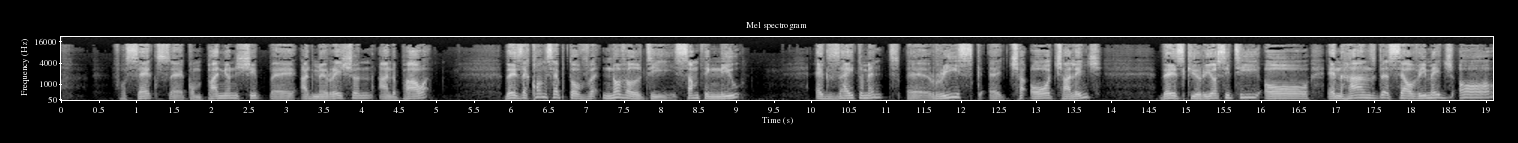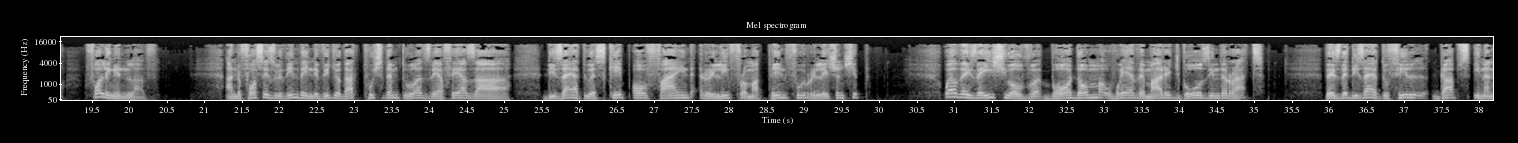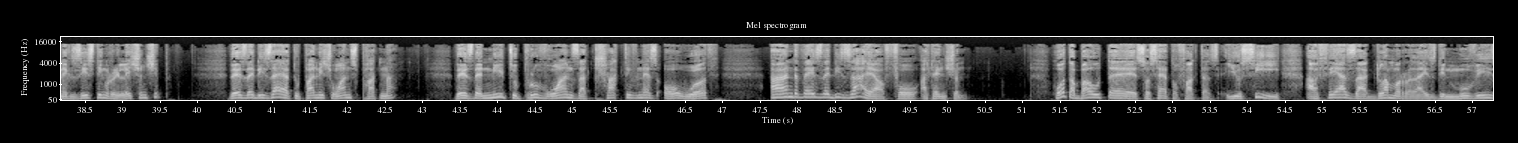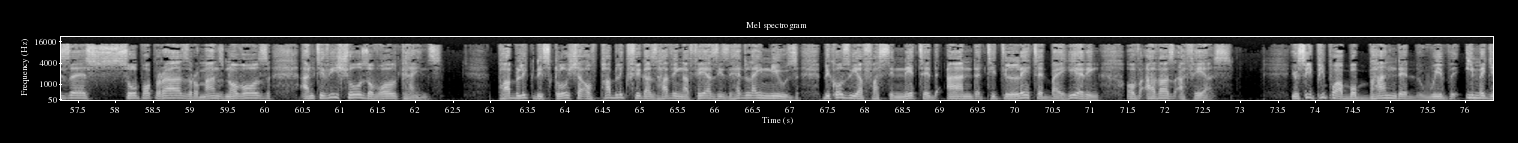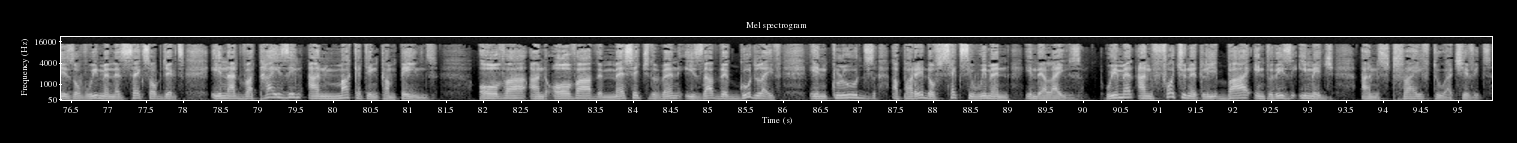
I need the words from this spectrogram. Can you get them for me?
for sex, uh, companionship, uh, admiration, and power. There is a concept of novelty, something new, excitement, uh, risk, uh, ch- or challenge. There is curiosity or enhanced self image or falling in love. And the forces within the individual that push them towards their affairs are desire to escape or find relief from a painful relationship. Well, there is the issue of boredom where the marriage goes in the rut. There is the desire to fill gaps in an existing relationship. There is the desire to punish one's partner. There is the need to prove one's attractiveness or worth. And there is the desire for attention. What about uh, societal factors? You see, affairs are glamorized in movies, uh, soap operas, romance novels, and TV shows of all kinds. Public disclosure of public figures having affairs is headline news because we are fascinated and titillated by hearing of others' affairs. You see, people are bombarded with images of women as sex objects in advertising and marketing campaigns. Over and over, the message to men is that the good life includes a parade of sexy women in their lives. Women unfortunately buy into this image and strive to achieve it.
